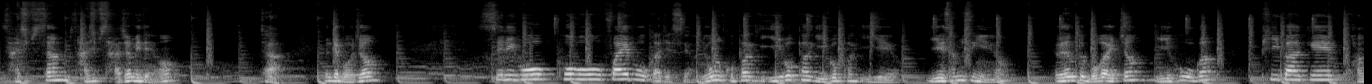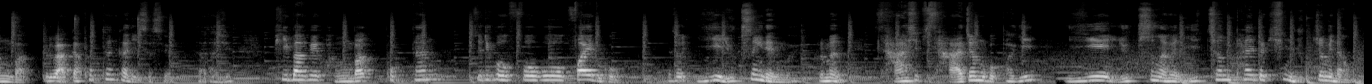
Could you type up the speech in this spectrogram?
43, 44점이 돼요. 자, 근데 뭐죠? 3고, 4고, 5고까지 했어요. 이건 곱하기 2 곱하기 2 곱하기 2예요. 2의 3승이에요. 자, 그 다음 또 뭐가 있죠? 이 호우가 피박의 광박, 그리고 아까 폭탄까지 있었어요. 자, 다시. 피박의 광박, 폭탄, 3고, 4고, 5고. 그래서 2의 6승이 되는 거예요. 그러면 44점 곱하기 2의 6승하면 2816점이 나옵니다.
